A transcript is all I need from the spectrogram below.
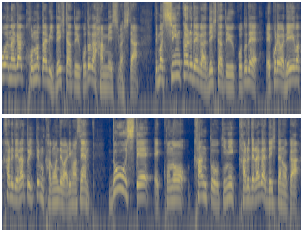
大穴がこの度できたということが判明しました。で、まあ、新カルデができたということで、えこれは令和カルデラと言っても過言ではありません。どうして、えこの関東沖にカルデラができたのか、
